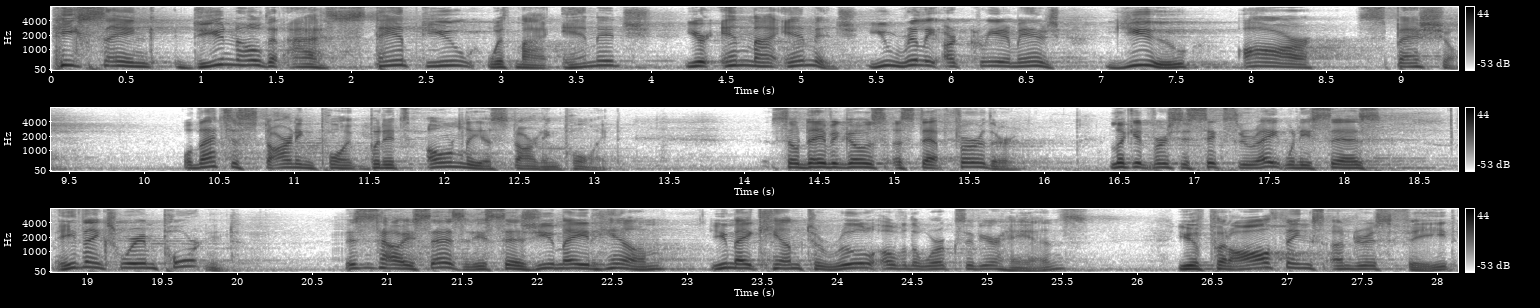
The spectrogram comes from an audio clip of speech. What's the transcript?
He's saying, Do you know that I stamped you with my image? You're in my image. You really are created in my image. You are special. Well, that's a starting point, but it's only a starting point. So David goes a step further. Look at verses six through eight when he says, he thinks we're important. This is how he says it. He says, You made him, you make him to rule over the works of your hands. You have put all things under his feet,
